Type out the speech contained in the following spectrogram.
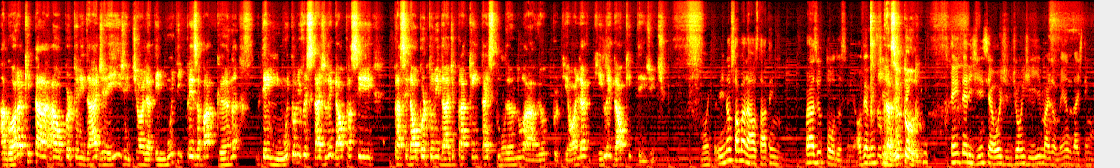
Agora que tá a oportunidade aí, gente, olha, tem muita empresa bacana, tem muita universidade legal para se para se dar oportunidade para quem está estudando lá, viu? Porque olha que legal que tem, gente. Muito. E não só Manaus, tá? Tem Brasil todo, assim. Obviamente. O Brasil todo. Tem inteligência hoje de onde ir, mais ou menos. A gente tem um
